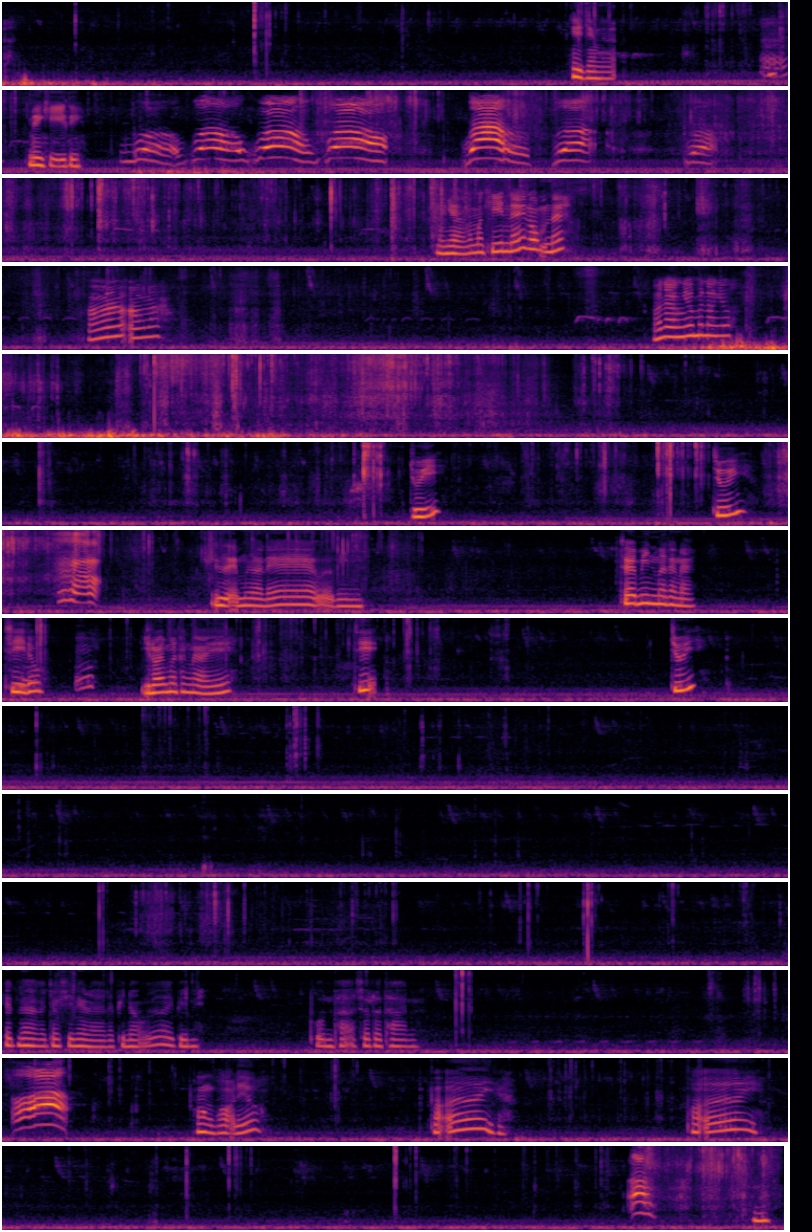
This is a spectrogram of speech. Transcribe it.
เห็ดยังไงเนี่ยไม่ขี้ดิมันอย่างนั้นมากินได้ลมได้เอามาเอามา มานั่งอยู่มานั่งอยู่จุ๋ยจุ๋ยเอื่อยเมื่อแล้วเออมินเธอมินเมื่อทางไหนชี้ดูอีร้อยเมื่อทางไหนจิจุ้ย เฮ็ดหน้ากับเจ้าชิ้นอะไรล่ะพี่น้องเอ้ยปีนี้พลพระชลทานห้องพาะเร็วเพาะเอ้ยพาะเอ้ยเหมือนจะเหมือนไปทางในเลยเอ้ยก็ก็ก็โทษทีพี่นะหม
